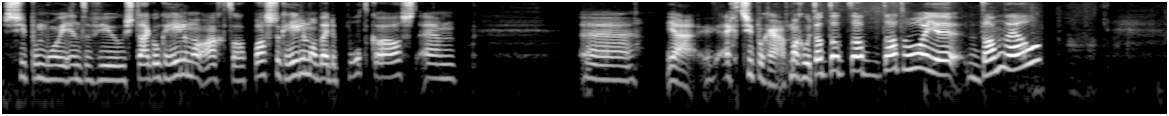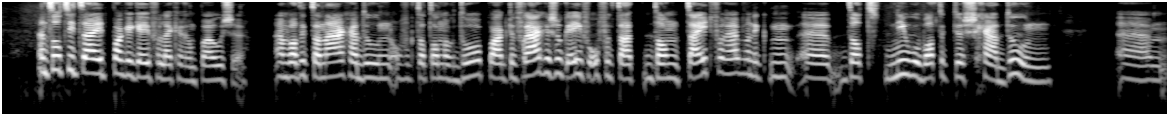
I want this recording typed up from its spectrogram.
super mooi interview. Sta ik ook helemaal achter. Past ook helemaal bij de podcast. En uh, ja, echt super gaaf. Maar goed, dat, dat, dat, dat hoor je dan wel. En tot die tijd pak ik even lekker een pauze. En wat ik daarna ga doen, of ik dat dan nog doorpak. De vraag is ook even of ik daar dan tijd voor heb. Want ik, uh, dat nieuwe wat ik dus ga doen, um,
